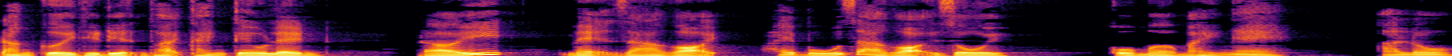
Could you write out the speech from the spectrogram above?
Đang cười thì điện thoại Thanh kêu lên. Đấy, mẹ già gọi Hay bố già gọi rồi. Cô mở máy nghe. Alo,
